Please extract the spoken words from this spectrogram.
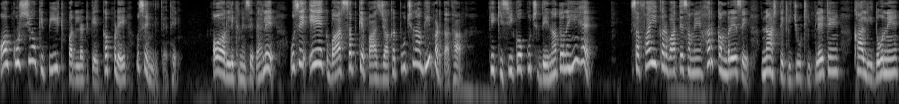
और कुर्सियों की पीठ पर लटके कपड़े उसे मिलते थे। और लिखने से पहले उसे एक बार सबके पास जाकर पूछना भी पड़ता था कि किसी को कुछ देना तो नहीं है। सफ़ाई करवाते समय हर कमरे से नाश्ते की जूठी प्लेटें, खाली दोने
